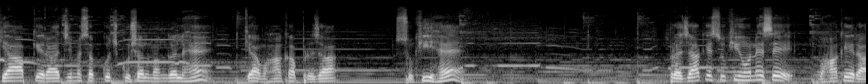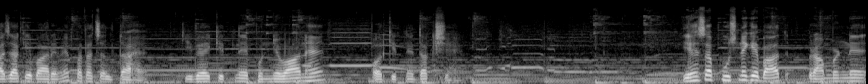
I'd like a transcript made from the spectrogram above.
क्या आपके राज्य में सब कुछ कुशल मंगल है? क्या वहाँ का प्रजा सुखी है? प्रजा के सुखी होने से वहाँ के राजा के बारे में पता चलता है कि वह कितने पुण्यवान हैं और कितने दक्ष हैं। यह सब पूछने के बाद ब्राह्मण ने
